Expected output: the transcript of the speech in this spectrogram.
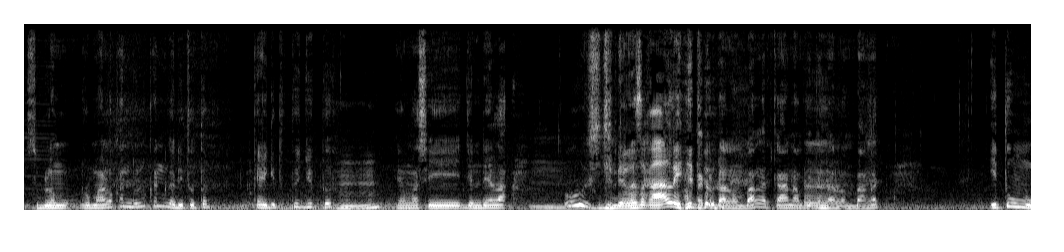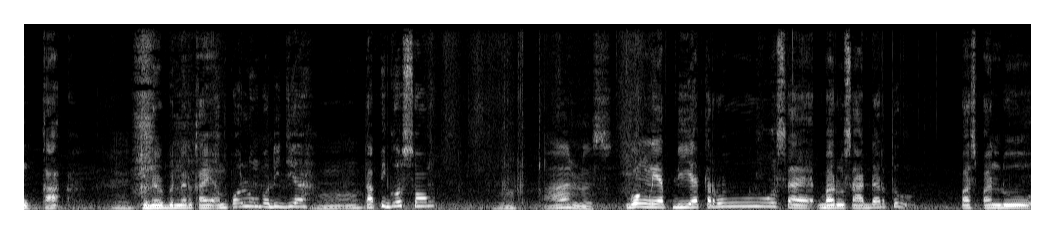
Sebelum rumah lo kan dulu kan gak ditutup kayak gitu tujuh tuh, Hmm. yang masih jendela. Uh, jendela sekali sampai itu. ke dalam banget kan sampai ke dalam banget itu muka bener-bener kayak empok lu empok dijah Oh, tapi gosong uh, halus gue ngeliat dia terus saya baru sadar tuh pas Pandu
